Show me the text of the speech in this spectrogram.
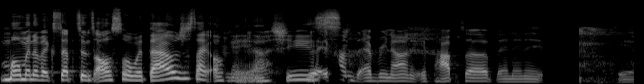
moment of acceptance also with that. I was just like, okay, mm-hmm. yeah, she's. Yeah, it comes every now and then. It pops up, and then it yeah,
